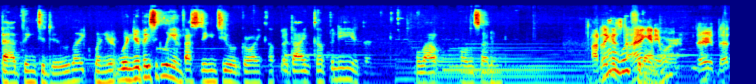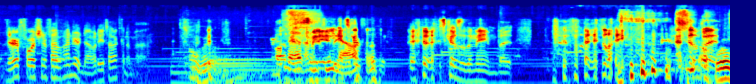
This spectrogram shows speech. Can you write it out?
bad thing to do. Like when you're when you're basically investing into a growing, com- a dying company, and then pull out all of a sudden. I don't think it's dying that, anymore. They're that- they're a Fortune 500 now. What are you talking about? Oh really? On I mean, S&P it- it's it's because of the meme, but, but like, but, We'll,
